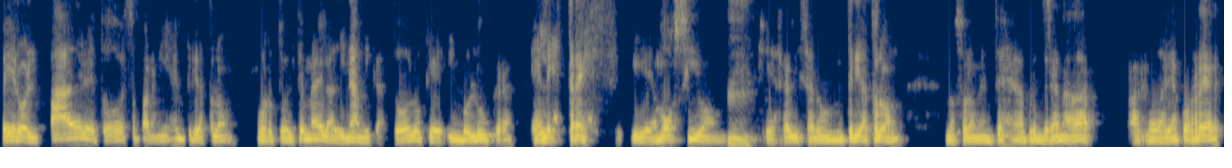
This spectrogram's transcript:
pero el padre de todo eso para mí es el triatlón por todo el tema de la dinámica, todo lo que involucra el estrés y emoción Mm. que es realizar un triatlón, no solamente es aprender a nadar, a rodar y a correr,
